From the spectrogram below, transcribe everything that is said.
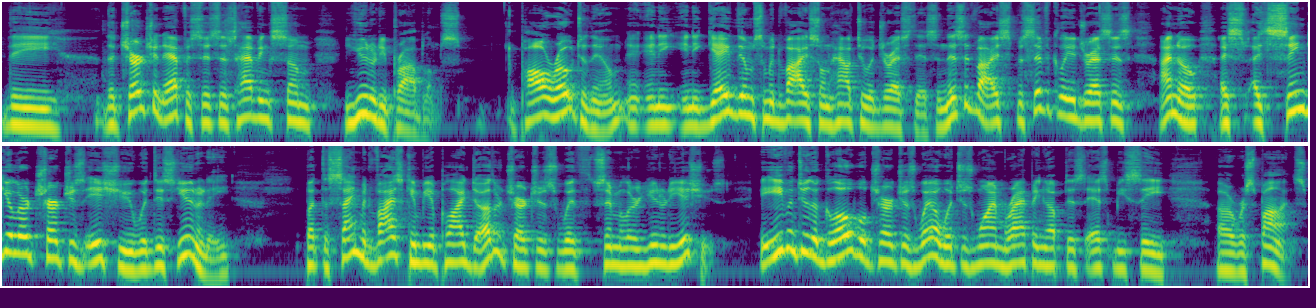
the the church in Ephesus is having some unity problems. Paul wrote to them and he, and he gave them some advice on how to address this. And this advice specifically addresses, I know, a, a singular church's issue with disunity, but the same advice can be applied to other churches with similar unity issues, even to the global church as well, which is why I'm wrapping up this SBC uh, response.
